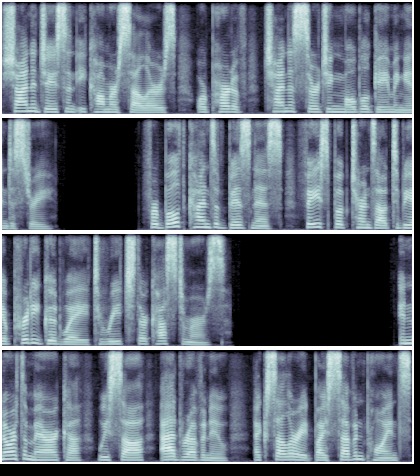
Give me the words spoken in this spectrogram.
Shein adjacent e commerce sellers or part of China's surging mobile gaming industry. For both kinds of business, Facebook turns out to be a pretty good way to reach their customers. In North America, we saw ad revenue accelerate by seven points,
